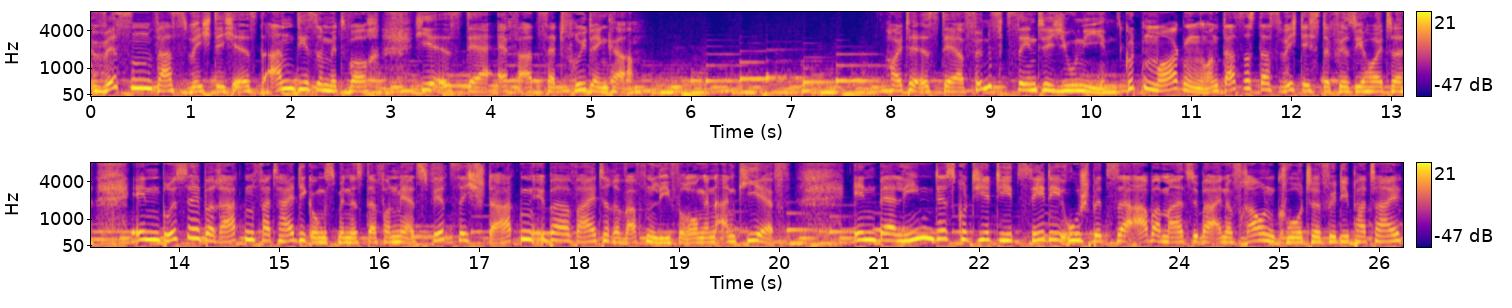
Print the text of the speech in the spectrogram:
Wissen, was wichtig ist an diesem Mittwoch. Hier ist der FAZ Frühdenker. Heute ist der 15. Juni. Guten Morgen und das ist das Wichtigste für Sie heute. In Brüssel beraten Verteidigungsminister von mehr als 40 Staaten über weitere Waffenlieferungen an Kiew. In Berlin diskutiert die CDU-Spitze abermals über eine Frauenquote für die Partei.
